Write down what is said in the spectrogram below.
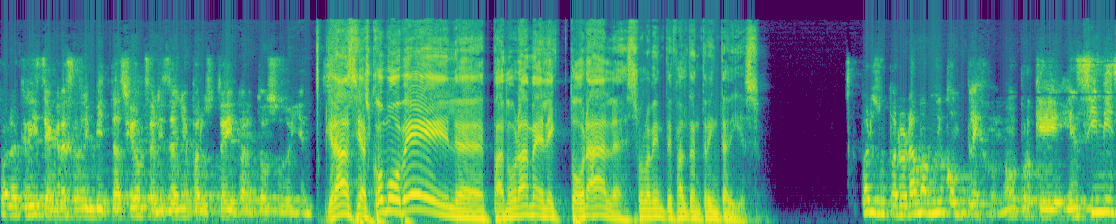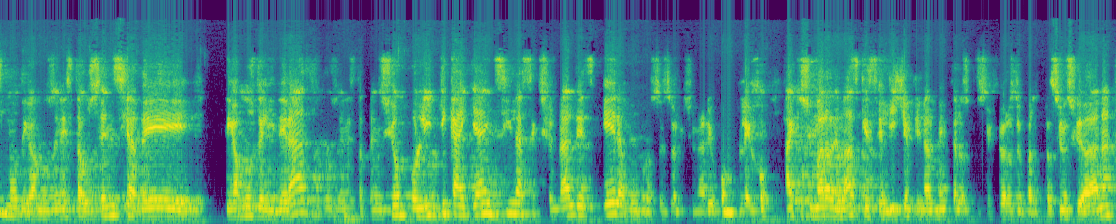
Hola Cristian, gracias por la invitación. Feliz año para usted y para todos sus oyentes. Gracias. ¿Cómo ve el eh, panorama electoral? Solamente faltan 30 días. Bueno, es un panorama muy complejo, ¿no? Porque en sí mismo, digamos, en esta ausencia de digamos, de liderazgos en esta tensión política, ya en sí las seccionales eran un proceso eleccionario complejo. Hay que sumar además que se eligen finalmente a los consejeros de participación ciudadana,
